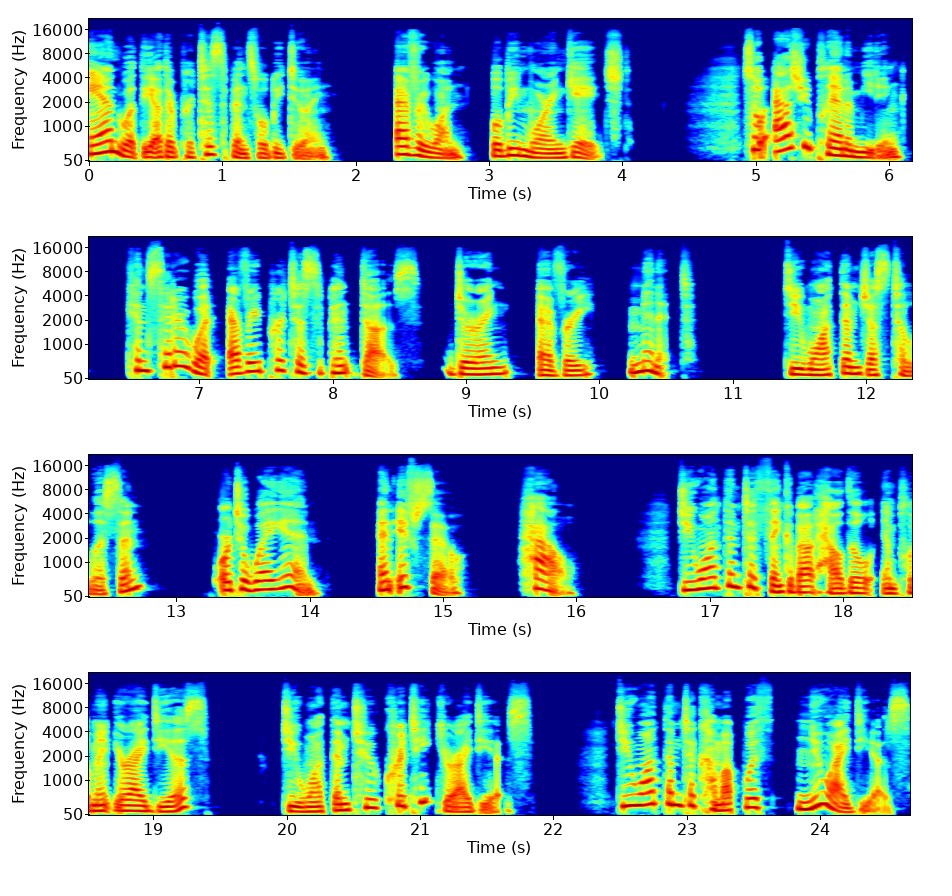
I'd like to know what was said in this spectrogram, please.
and what the other participants will be doing, everyone will be more engaged. So as you plan a meeting, consider what every participant does during every minute. Do you want them just to listen? Or to weigh in? And if so, how? Do you want them to think about how they'll implement your ideas? Do you want them to critique your ideas? Do you want them to come up with new ideas?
